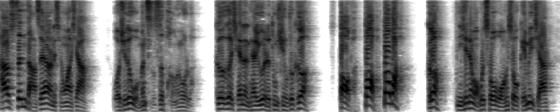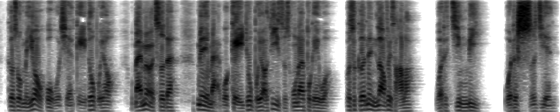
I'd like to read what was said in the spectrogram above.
他要真长这样的情况下，我觉得我们只是朋友了。哥哥前两天有点动心，我说哥，到吧，到吧，到吧。哥，你现在往回收，往回收，给没钱？哥说没要过我钱，给都不要。买没买吃的？没买过，给就不要。地址从来不给我。我说哥，那你浪费啥了？我的精力，我的时间。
